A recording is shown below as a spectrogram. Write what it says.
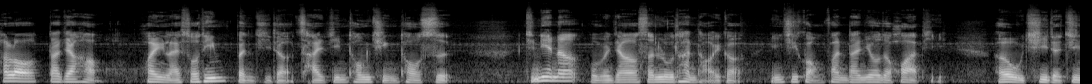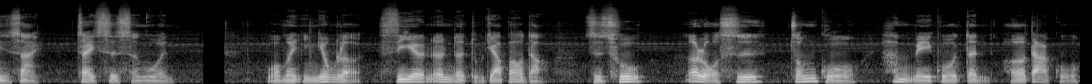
Hello，大家好，欢迎来收听本集的财经通勤透视。今天呢，我们将要深入探讨一个引起广泛担忧的话题——核武器的竞赛再次升温。我们引用了 CNN 的独家报道，指出俄罗斯、中国和美国等核大国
